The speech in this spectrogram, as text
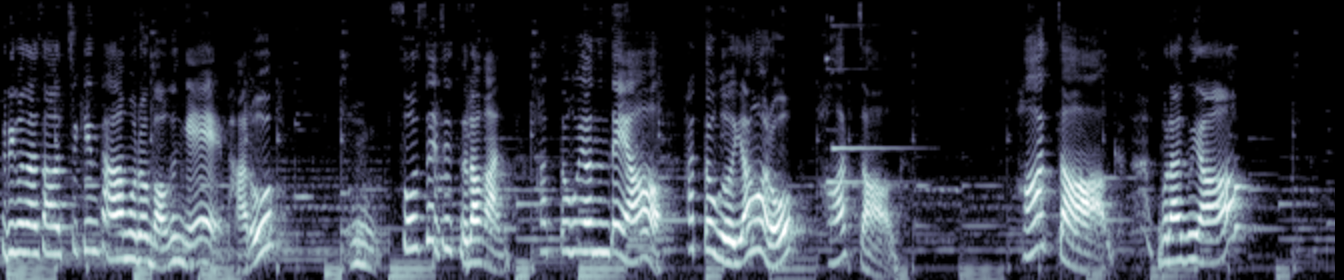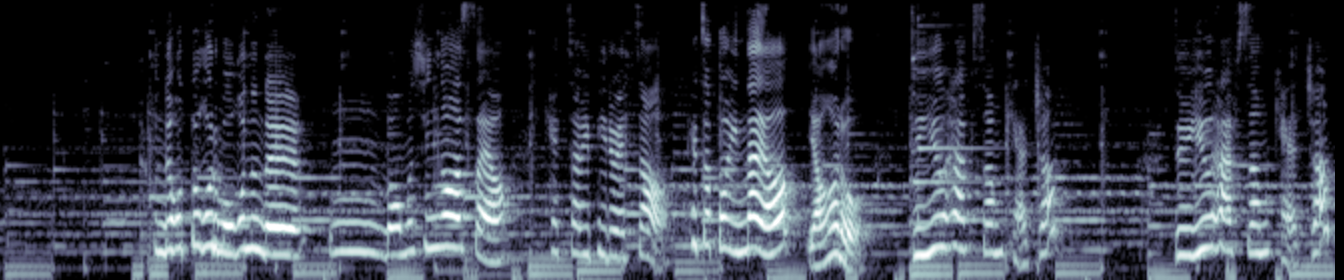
그리고 나서 치킨 다음으로 먹은 게 바로 음, 소세지 들어간 핫도그였는데요. 핫도그 영어로 hot dog. hot dog. 뭐라고요? 근데 핫도그를 먹었는데 음, 너무 싱거웠어요. 케첩이 필요했죠? 케첩 더 있나요? 영어로 Do you have some ketchup? Do you have some ketchup?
